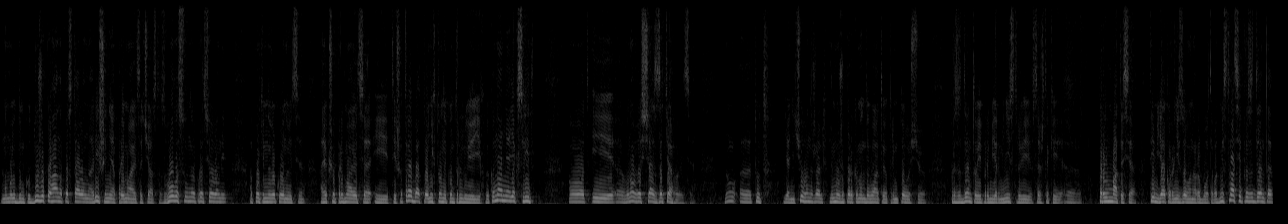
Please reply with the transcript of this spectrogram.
на мою думку, дуже погано поставлена. Рішення приймаються часто з голосу неопрацьовані, а потім не виконуються. А якщо приймаються і ті, що треба, то ніхто не контролює їх виконання як слід. От, і е, воно весь час затягується. Ну, е, тут я нічого, на жаль, не можу порекомендувати, окрім того, що президентові і прем'єр-міністрові все ж таки е, перейматися тим, як організована робота в адміністрації президента,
